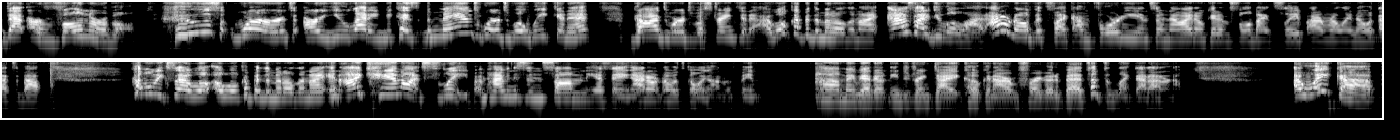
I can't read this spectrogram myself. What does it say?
that are vulnerable? Whose words are you letting? Because the man's words will weaken it god's words will strengthen it. I woke up in the middle of the night as i do a lot i don't know if it's like i'm 40 and so now i don't get a full night's sleep i don't really know what that's about. A couple weeks ago I woke up in the middle of the night and i cannot sleep. I'm having this insomnia thing i don't know what's going on with me uh, maybe I don't need to drink Diet Coke an hour before I go to bed, something like that. I don't know. I wake up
